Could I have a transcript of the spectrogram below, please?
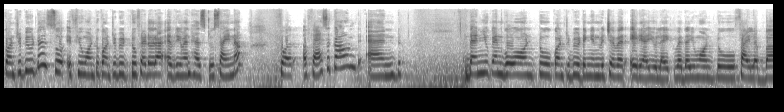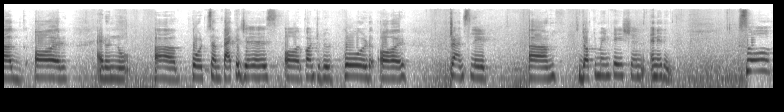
contributors. So if you want to contribute to Fedora, everyone has to sign up for a FAS account and then you can go on to contributing in whichever area you like, whether you want to file a bug or, I don't know, uh, port some packages or contribute code or translate um, documentation, anything. So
